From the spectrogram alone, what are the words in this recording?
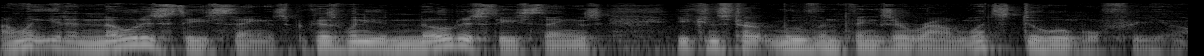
I want you to notice these things because when you notice these things, you can start moving things around. What's doable for you?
